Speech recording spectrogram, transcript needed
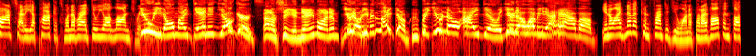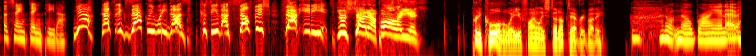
farts out of your pockets whenever I do your laundry. You eat all my Dannon yogurts. I don't see your name on them. You don't even like them, but you know I do, and you don't want me to have them. You know, I've never confronted you on it, but I've often thought the same thing, Peter. Yeah, that's exactly what he does. Because he's a selfish, fat idiot. You shut up, all of you. Pretty cool the way you finally stood up to everybody. I don't know, Brian. I,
